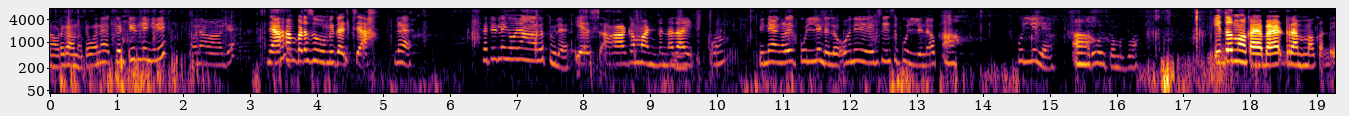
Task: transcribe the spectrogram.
അവിടെ കാണുന്നുണ്ട് ഓനെ കെട്ടിയിട്ടില്ലെങ്കിൽ ഓനാകെ ഞാൻ ഇവിടെ സൂമി തളിച്ചാ അല്ലേ കെട്ടിയിട്ടില്ലെങ്കിൽ ഓനാകത്തൂലേ യെസ് ആകെ മണ്ടുന്നതായിരിക്കും. പിന്നെ ഞങ്ങൾ പുല്ലുണ്ടല്ലോ. ഓന് ഒരു സൈസ് പുല്ലുണ്ട്? ആ ആ. പുല്ലില്ലേ? ഇതൊന്നും നോക്കാം ഡ്രമ്മൊക്കെ ഉണ്ട്.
